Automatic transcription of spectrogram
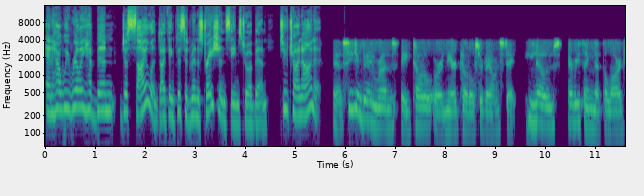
and how we really have been just silent? I think this administration seems to have been to China on it. Yeah, Xi Jinping runs a total or a near total surveillance state. He knows everything that the large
